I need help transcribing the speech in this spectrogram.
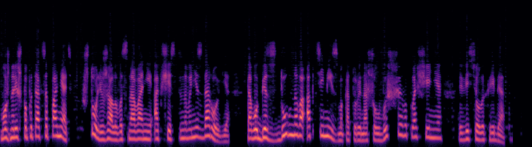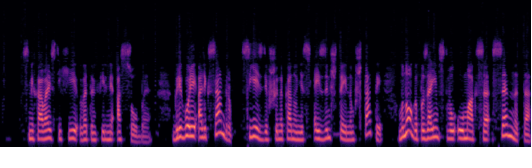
Можно лишь попытаться понять, что лежало в основании общественного нездоровья, того бездумного оптимизма, который нашел высшее воплощение в веселых ребятах. Смеховая стихия в этом фильме особая. Григорий Александров, съездивший накануне с Эйзенштейном в Штаты, много позаимствовал у Макса Сеннета,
